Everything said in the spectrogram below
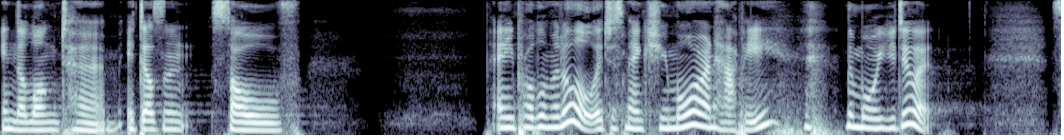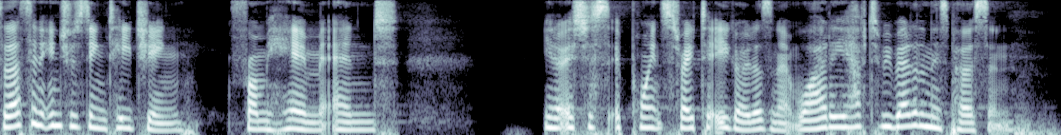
in the long term. It doesn't solve any problem at all. It just makes you more unhappy the more you do it. So that's an interesting teaching from him. And, you know, it's just, it points straight to ego, doesn't it? Why do you have to be better than this person?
